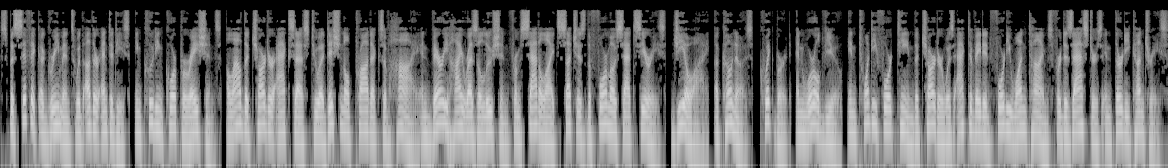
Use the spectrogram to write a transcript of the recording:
specific agreements with other entities, including corporations, allow the Charter access to additional products of high and very high resolution from satellites such as the Formosat series, GeoEye, IKONOS, QuickBird, and Worldview. In 2014, the Charter was activated 41 times for disasters in 30 countries.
